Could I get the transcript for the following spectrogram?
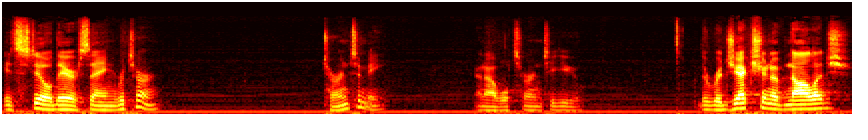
is still there saying, Return. Turn to me, and I will turn to you. The rejection of knowledge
